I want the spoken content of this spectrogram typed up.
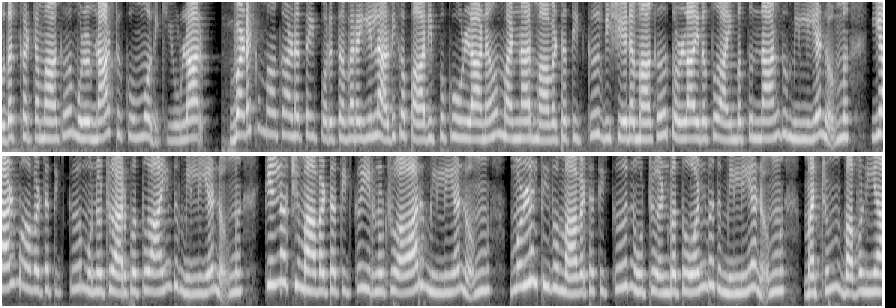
முதற்கட்டமாக முழு நாட்டுக்கும் ஒதுக்கியுள்ளார். வடக்கு மாகாணத்தை பொறுத்தவரையில் அதிக பாதிப்புக்கு உள்ளான மன்னார் மாவட்டத்திற்கு விசேடமாக தொள்ளாயிரத்து ஐம்பத்து நான்கு மில்லியனும் யாழ் மாவட்டத்திற்கு முன்னூற்று அறுபத்து ஐந்து மில்லியனும் கிளிநொச்சி மாவட்டத்திற்கு இருநூற்று ஆறு மில்லியனும் முல்லைத்தீவு மாவட்டத்திற்கு நூற்று எண்பத்து ஒன்பது மில்லியனும் மற்றும் வவுனியா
